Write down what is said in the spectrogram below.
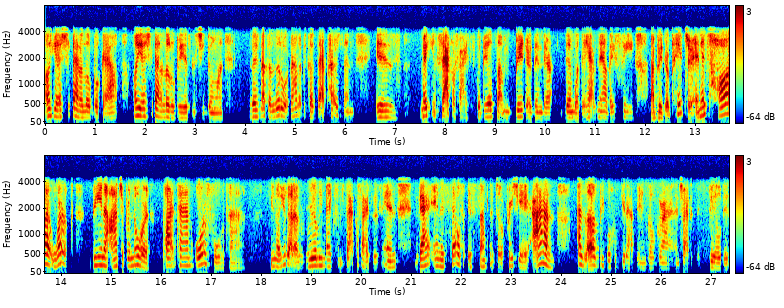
Oh, yeah, she got a little book out. Oh, yeah, she got a little business she's doing. There's nothing little about it because that person is making sacrifices to build something bigger than their than what they have now. They see a bigger picture, and it's hard work being an entrepreneur, part time or full time. You know, you got to really make some sacrifices, and that in itself is something to appreciate. I I love people who get out there and go grind and try to build it,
